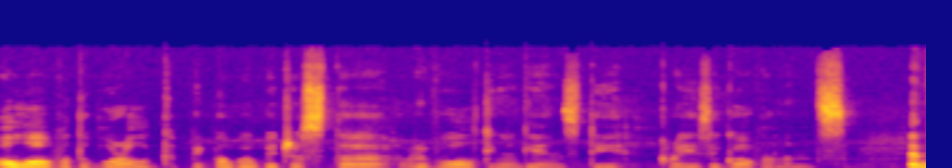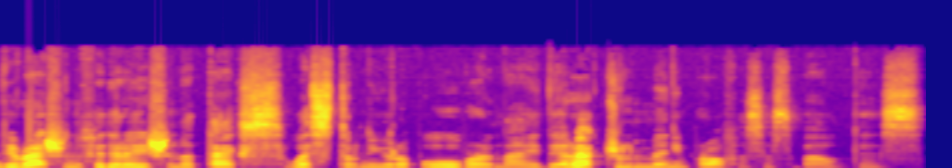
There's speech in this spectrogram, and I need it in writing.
all over the world. People will be just uh, revolting against the crazy governments. And the Russian Federation attacks Western Europe overnight. There are actually many prophecies about this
